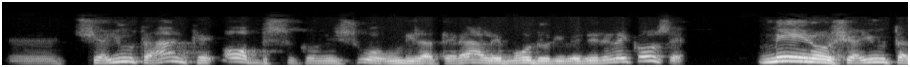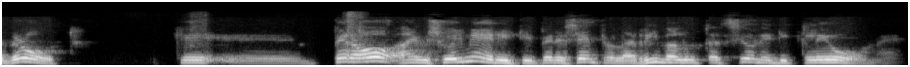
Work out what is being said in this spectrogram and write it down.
eh, ci aiuta anche Hobbes con il suo unilaterale modo di vedere le cose, meno ci aiuta Groth, che eh, però ha i suoi meriti, per esempio la rivalutazione di Cleone,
